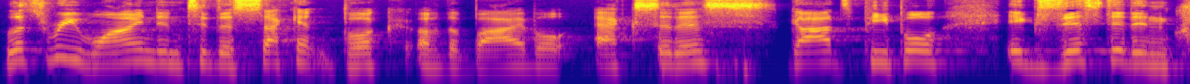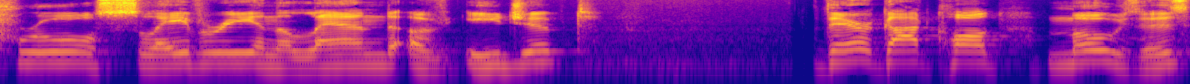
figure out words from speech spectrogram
Let's rewind into the second book of the Bible, Exodus. God's people existed in cruel slavery in the land of Egypt. There, God called Moses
